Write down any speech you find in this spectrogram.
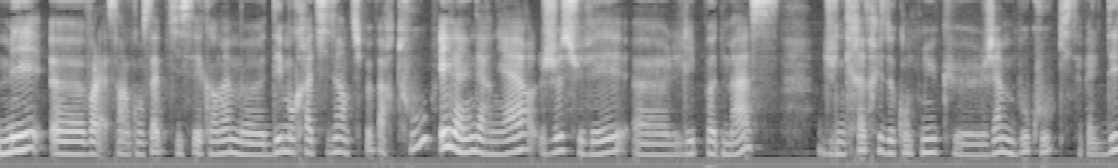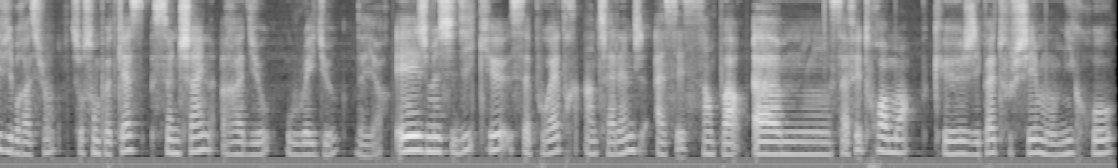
Mais euh, voilà, c'est un concept qui s'est quand même euh, démocratisé un petit peu partout. Et l'année dernière, je suivais les podmas d'une créatrice de contenu que j'aime beaucoup, qui s'appelle Des Vibrations, sur son podcast Sunshine Radio, ou Radio d'ailleurs. Et je me suis dit que ça pourrait être un challenge assez sympa. ça fait trois mois que j'ai pas touché mon micro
